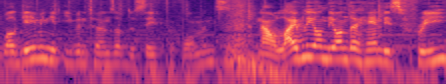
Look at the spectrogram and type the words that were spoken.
While gaming, it even turns off the save performance. Now, Lively on the other hand is free,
